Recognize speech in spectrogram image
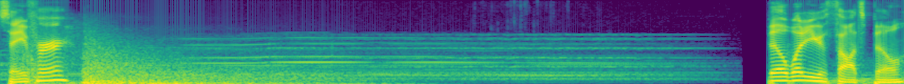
Save her? Bill, what are your thoughts, Bill?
